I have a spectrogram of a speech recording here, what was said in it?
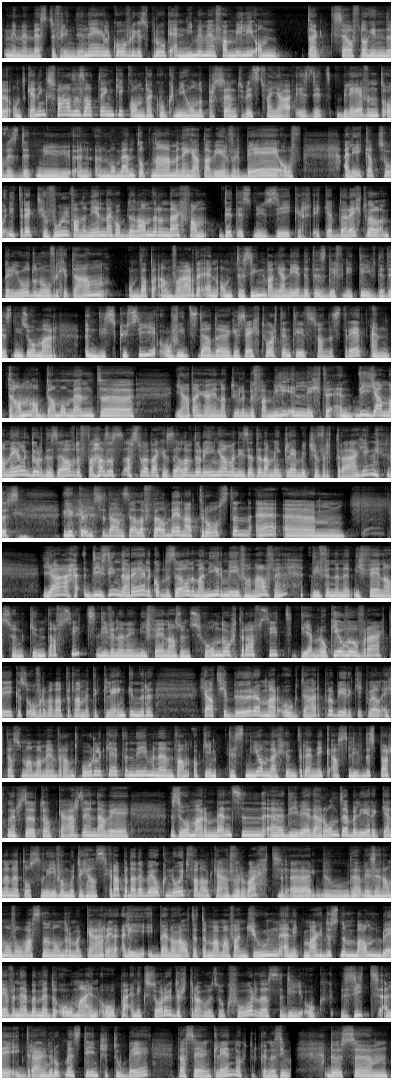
met mijn beste vriendin eigenlijk over gesproken en niet met mijn familie, omdat ik zelf nog in de ontkenningsfase zat, denk ik. Omdat ik ook niet 100% wist van, ja, is dit blijvend of is dit nu een, een momentopname en gaat dat weer voorbij? Of... Allee, ik had zo niet direct het gevoel van de ene dag op de andere dag van, dit is nu zeker. Ik heb daar echt wel een periode over gedaan om dat te aanvaarden en om te zien van ja, nee, dit is definitief. Dit is niet zomaar een discussie of iets dat uh, gezegd wordt in het van de strijd. En dan, op dat moment... Uh, ja, dan ga je natuurlijk de familie inlichten. En die gaan dan eigenlijk door dezelfde fases als waar dat je zelf doorheen gaat, maar die zetten dan met een klein beetje vertraging. Dus je kunt ze dan zelf wel bijna troosten. Hè. Ehm, ja, die zien daar eigenlijk op dezelfde manier mee vanaf. Hè. Die vinden het niet fijn als hun kind afziet. Die vinden het niet fijn als hun schoondochter afziet. Die hebben ook heel veel vraagtekens over wat er dan met de kleinkinderen gaat gebeuren. Maar ook daar probeer ik wel echt als mama mijn verantwoordelijkheid te nemen. En van, oké, het is niet omdat Gunther en ik als liefdespartners uit elkaar zijn dat wij zomaar mensen uh, die wij daar rond hebben leren kennen uit ons leven moeten gaan schrappen. Dat hebben wij ook nooit van elkaar verwacht. Uh, ik bedoel, wij zijn allemaal volwassenen onder elkaar. Allee, ik ben nog altijd de mama van June en ik mag dus een band blijven hebben met de oma en opa. En ik zorg er trouwens ook voor dat ze die ook ziet. Allee, ik draag er ook mijn steentje toe bij dat zij hun kleindochter kunnen zien. Dus... Um,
